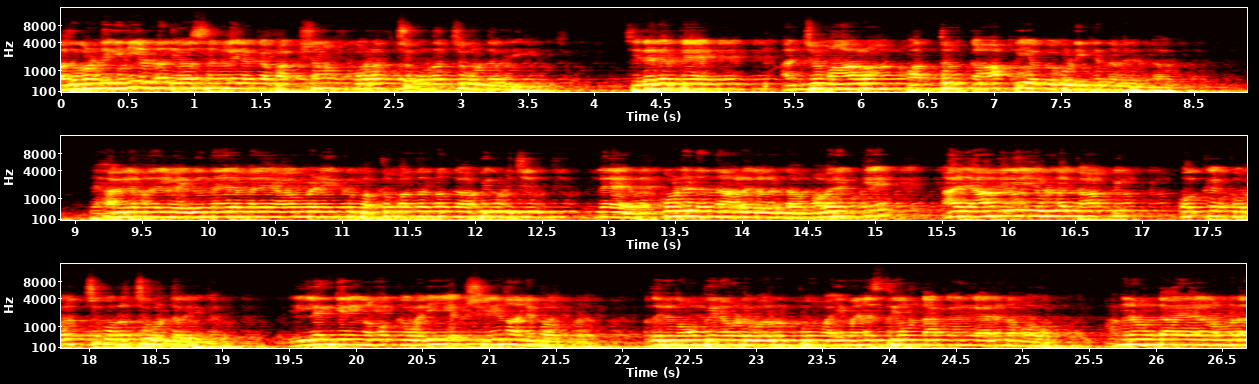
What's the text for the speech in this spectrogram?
അതുകൊണ്ട് ഇനിയുള്ള ദിവസങ്ങളിലൊക്കെ ഭക്ഷണം കുറച്ച് കുറച്ച് കൊണ്ടുവരിക ചിലരൊക്കെ അഞ്ചും ആറും പത്തും കാപ്പിയൊക്കെ കുടിക്കുന്നവരുണ്ടാകും. രാവിലെ മുതൽ വൈകുന്നേരം വരെ ആകുമ്പോഴേക്ക് പത്തും പന്ത്രണ്ടും കാപ്പി കുടിച്ച് അല്ലെ റെക്കോർഡ് ഇടുന്ന ആളുകൾ ഉണ്ടാവും അവരൊക്കെ ആ രാവിലെയുള്ള കാപ്പി ഒക്കെ കുറച്ച് കുറച്ച് കൊണ്ടുവരിക. ഇല്ലെങ്കിൽ നമുക്ക് വലിയ ക്ഷീണം അനുഭവപ്പെടും അതൊരു നോമ്പിനോട് വെറുപ്പും വൈമനസ്യവും ഉണ്ടാക്കാൻ കാരണമാവും. അങ്ങനെ ഉണ്ടായാൽ നമ്മുടെ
